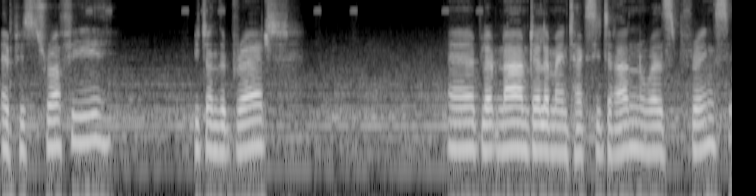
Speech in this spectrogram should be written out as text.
Epistrophe. Beat on the Bread. Äh, bleib nah am Delamain Taxi dran. Well Springs.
